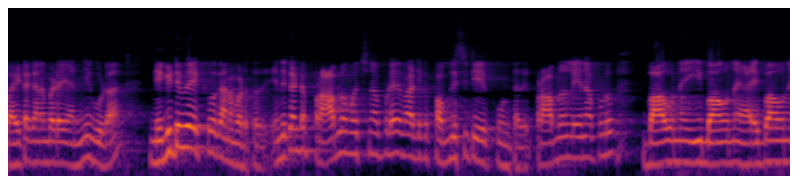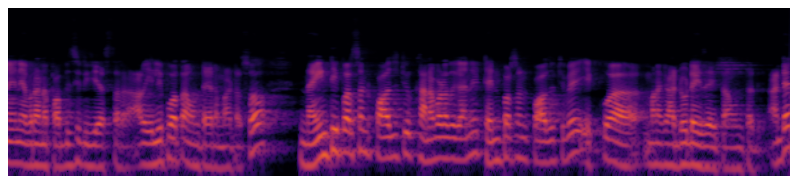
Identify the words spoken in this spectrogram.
బయట కనబడే అన్నీ కూడా నెగిటివే ఎక్కువ కనబడుతుంది. ఎందుకంటే ప్రాబ్లం వచ్చినప్పుడే వాటికి పబ్లిసిటీ ఎక్కువ ఉంటుంది. ప్రాబ్లం లేనప్పుడు బాగున్నాయి ఈ బాగున్నాయి అవి బాగున్నాయి అని ఎవరైనా పబ్లిసిటీ చేస్తారా? అవి వెళ్ళిపోతూ ఉంటాయి అనమాట సో నైంటీ పర్సెంట్ పాజిటివ్ కనబడదు కానీ టెన్ పర్సెంట్ పాజిటివే ఎక్కువ మనకు అడ్వర్టైజ్ అవుతూ ఉంటుంది. అంటే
